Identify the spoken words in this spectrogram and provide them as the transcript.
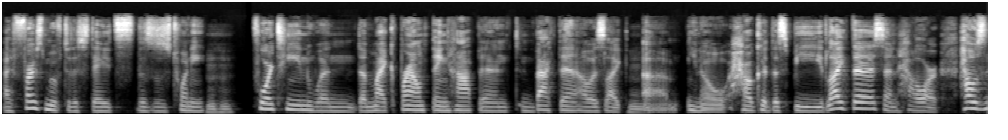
I first moved to the States. This was 2014 mm-hmm. when the Mike Brown thing happened. And back then I was like, mm. um, you know, how could this be like this? And how are, how's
